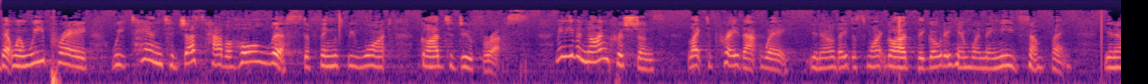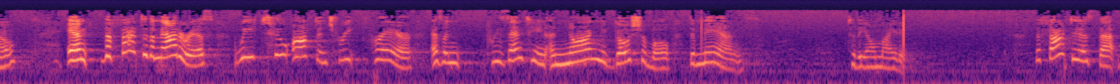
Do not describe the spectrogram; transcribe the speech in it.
that when we pray, we tend to just have a whole list of things we want God to do for us. I mean, even non Christians like to pray that way. You know, they just want God. They go to Him when they need something. You know? And the fact of the matter is, we too often treat prayer as a, presenting a non-negotiable demands to the Almighty. The fact is that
